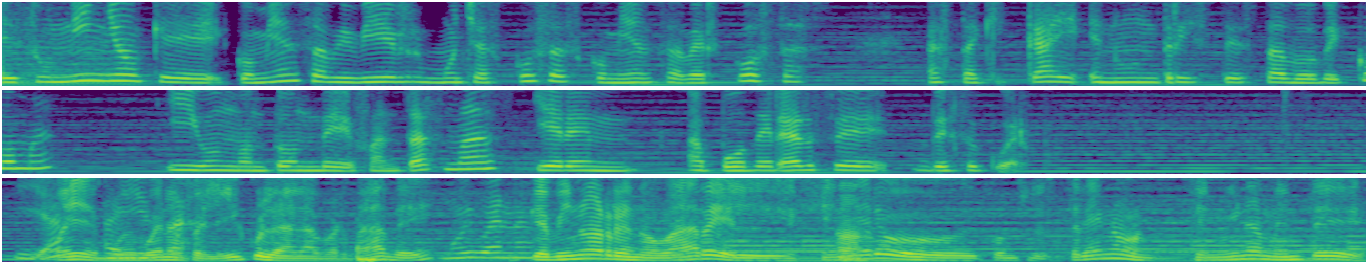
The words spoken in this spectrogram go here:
es un niño que comienza a vivir muchas cosas, comienza a ver cosas, hasta que cae en un triste estado de coma y un montón de fantasmas quieren apoderarse de su cuerpo. Y ya, Oye, muy buena está. película, la verdad, ¿eh? Muy buena. Es que vino a renovar el género con su estreno. Genuinamente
